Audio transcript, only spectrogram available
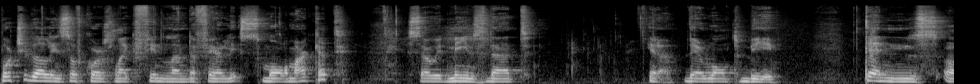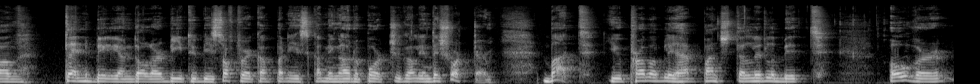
Portugal is, of course, like Finland, a fairly small market. So it means that, you know, there won't be tens of $10 billion B2B software companies coming out of Portugal in the short term. But you probably have punched a little bit over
